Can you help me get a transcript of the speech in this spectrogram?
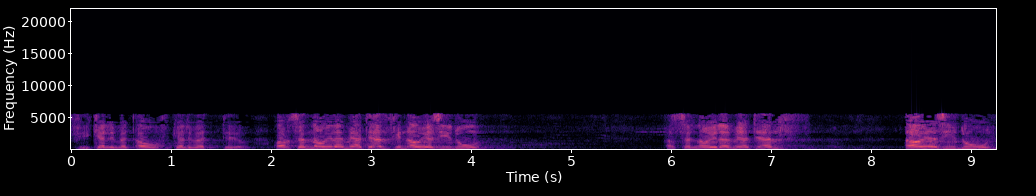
في كلمة أو في كلمة أرسلناه إلى مائة ألف أو يزيدون. أرسلناه إلى مائة ألف أو يزيدون.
